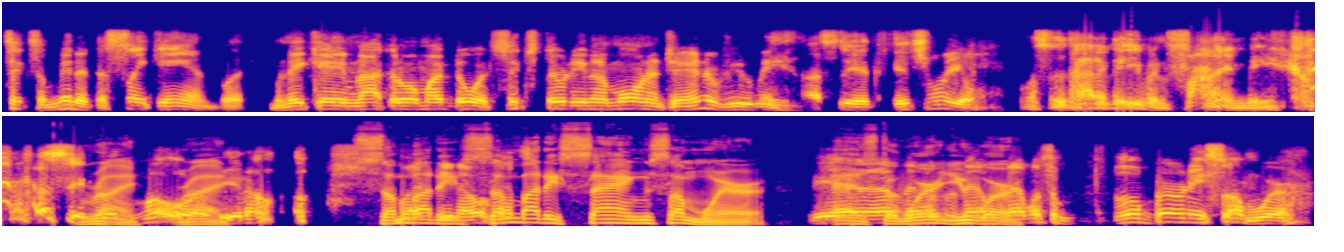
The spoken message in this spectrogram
takes a minute to sink in. But when they came knocking on my door at 6.30 in the morning to interview me, I said, it's real. I said, how did they even find me? I said, Right, Lord, right. you know? Somebody, know, somebody sang somewhere. Yeah, As to that where was- you that, were. That was a little birdie somewhere.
